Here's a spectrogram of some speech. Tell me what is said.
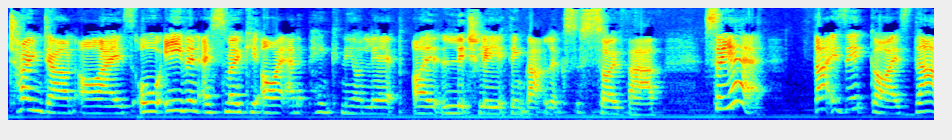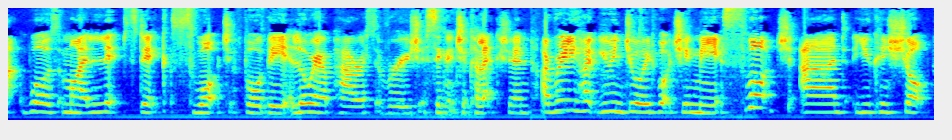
toned down eyes or even a smoky eye and a pink neon lip. I literally think that looks so fab. So yeah, that is it guys. That was my lipstick swatch for the L'Oreal Paris Rouge Signature Collection. I really hope you enjoyed watching me swatch and you can shop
